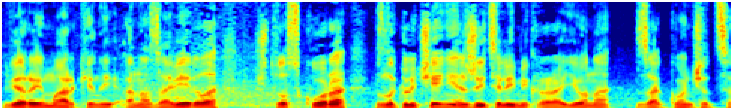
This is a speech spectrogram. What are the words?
Верой Маркиной. Она заверила, что скоро злоключение жителей микрорайона закончится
